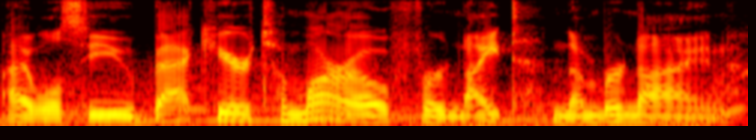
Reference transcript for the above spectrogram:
I will see you back here tomorrow for night number nine.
